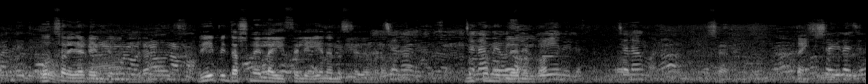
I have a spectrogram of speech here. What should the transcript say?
ಬಂದಿದ್ವಿ. ಹೋದ್ ಸಲ ಇದೇ ಟೈಮ್ ವಿ ಪಿ ದರ್ಶನ ಇಲ್ಲ ಈ ಸಲ ಏನು ಅನಿಸ್ತಿದೆ ಚೆನ್ನಾಗಿ ಚೆನ್ನಾಗಿ ಏನಿಲ್ಲ ಸರ್. ಚೆನ್ನಾಗಿ ಮಾಡಿ ಸರಿ. Thank you Shailaja.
